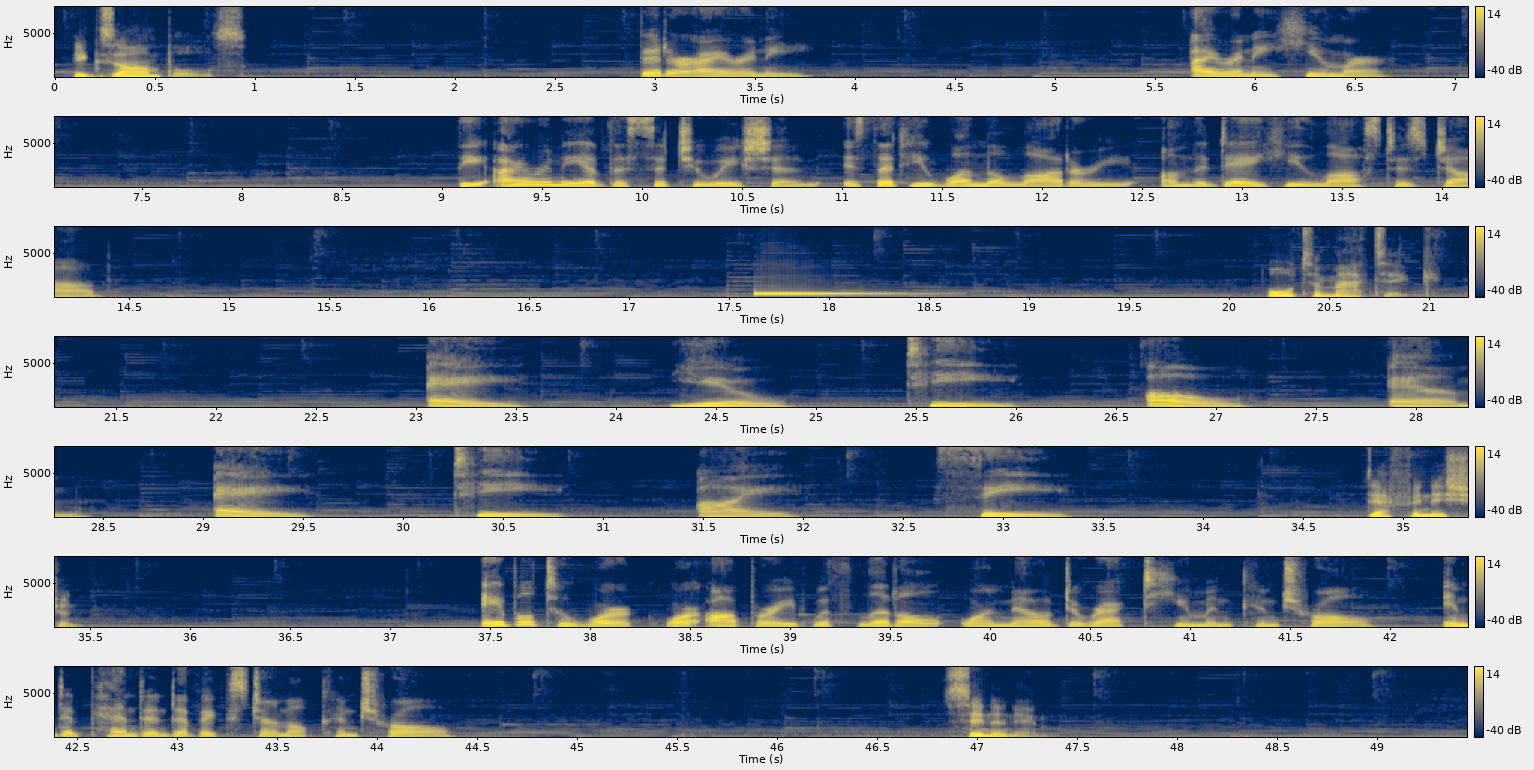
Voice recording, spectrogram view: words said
Examples. Bitter irony, Irony humor. The irony of the situation is that he won the lottery on the day he lost his job. Automatic. A U T O M A T I C. Definition Able to work or operate with little or no direct human control, independent of external control. Synonym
